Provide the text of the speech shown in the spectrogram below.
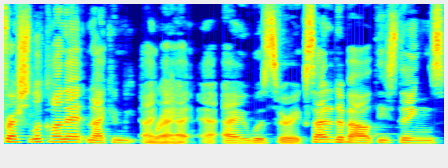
fresh look on it and I can, be- I, Right. I, I, I was very excited about these things.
